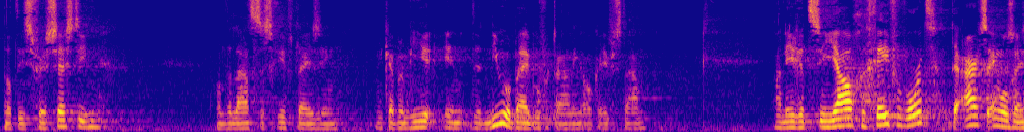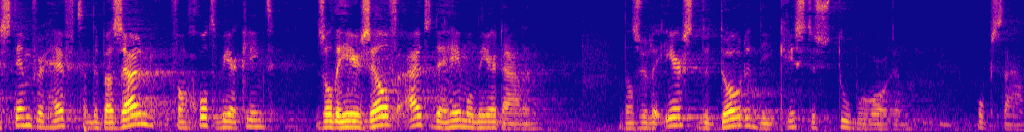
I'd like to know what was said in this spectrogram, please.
Dat is vers 16 van de laatste schriftlezing. Ik heb hem hier in de nieuwe Bijbelvertaling ook even staan. Wanneer het signaal gegeven wordt, de aartsengel zijn stem verheft en de bazuin van God weer klinkt, zal de Heer zelf uit de hemel neerdalen. Dan zullen eerst de doden die Christus toebehoren opstaan.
